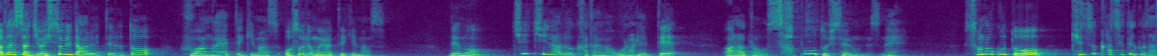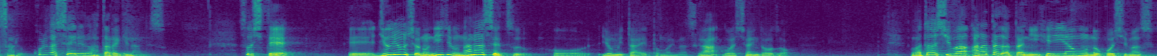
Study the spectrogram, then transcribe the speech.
私たちは一人で歩いていると不安がやってきます。恐れもやってきます。でも父なる方がおられてあなたをサポートしてるんですね。そのことを気づかせてくださる。これが精霊の働きなんです。そして14章の27節を読みたいと思いますがご一緒にどうぞ。私はあなた方に平安を残します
